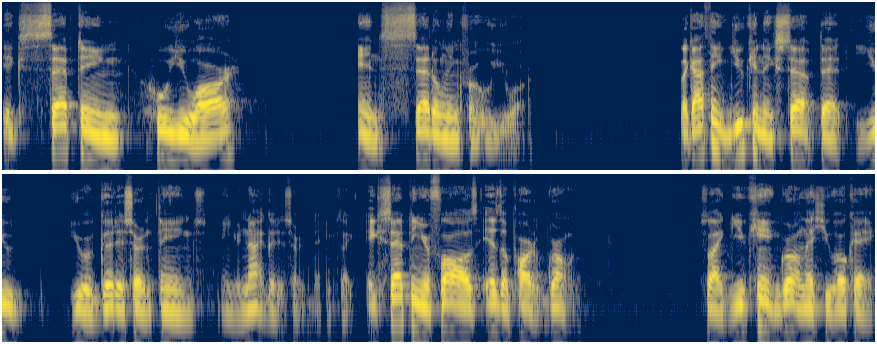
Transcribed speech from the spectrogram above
accepting who you are and settling for who you are. Like I think you can accept that you you are good at certain things and you're not good at certain things. Like accepting your flaws is a part of growing. So like you can't grow unless you okay,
